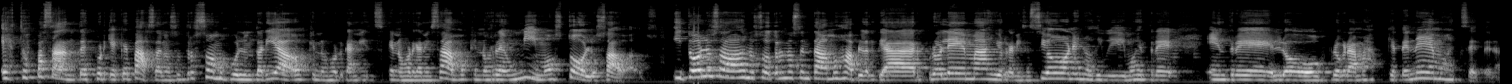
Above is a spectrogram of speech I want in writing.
estos pasantes, porque ¿qué pasa? Nosotros somos voluntariados que nos, que nos organizamos, que nos reunimos todos los sábados. Y todos los sábados nosotros nos sentamos a plantear problemas y organizaciones, nos dividimos entre, entre los programas que tenemos, etc.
